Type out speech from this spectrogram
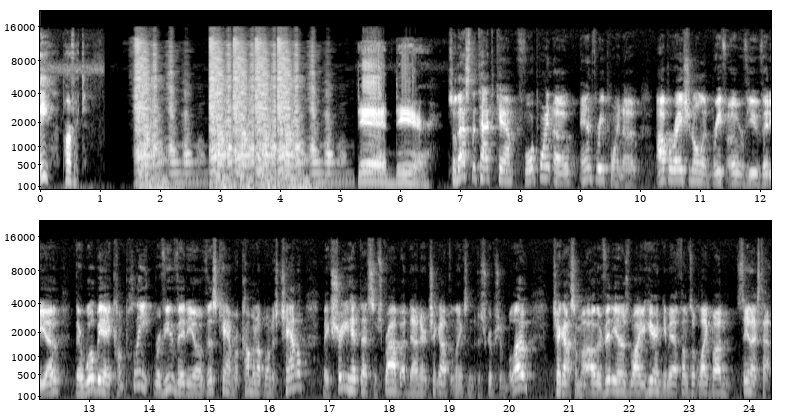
See? Perfect. Dead deer. So that's the Tactacam 4.0 and 3.0 operational and brief overview video. There will be a complete review video of this camera coming up on this channel. Make sure you hit that subscribe button down there and check out the links in the description below. Check out some of my other videos while you're here and give me that thumbs up like button. See you next time.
